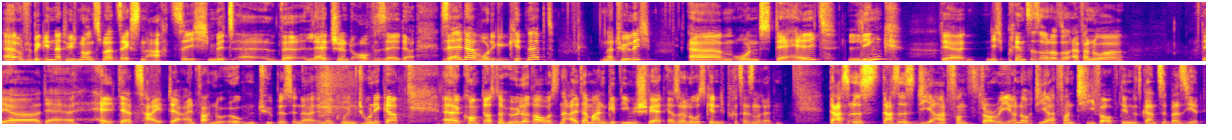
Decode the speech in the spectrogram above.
Äh, und wir beginnen natürlich 1986 mit äh, The Legend of Zelda. Zelda wurde gekidnappt, natürlich. Ähm, und der Held, Link, der nicht Prinz ist oder so, einfach nur der, der Held der Zeit, der einfach nur irgendein Typ ist in der, in der grünen Tunika, äh, kommt aus einer Höhle raus, ein alter Mann gibt ihm ein Schwert, er soll losgehen und die Prinzessin retten. Das ist, das ist die Art von Story und auch die Art von Tiefe, auf dem das Ganze basiert.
